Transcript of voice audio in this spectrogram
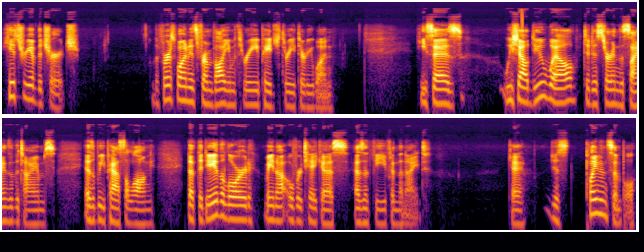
History of the Church. The first one is from volume 3, page 331. He says, we shall do well to discern the signs of the times as we pass along, that the day of the Lord may not overtake us as a thief in the night. Okay, just plain and simple.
